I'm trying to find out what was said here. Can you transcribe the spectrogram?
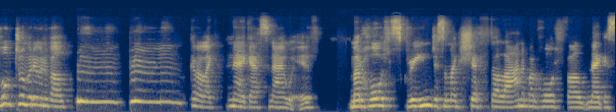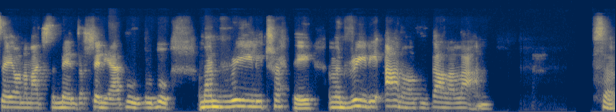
pob tro mae rhywun yn fel blum, blum, gyda like, neges newydd, mae'r holl screen just yn like, shift o lan, a mae'r holl fel negeseuon yma just yn mynd a lluniau, bw, bw, bw. Mae'n really trippy, a mae'n really anodd i ddal a lan. So,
